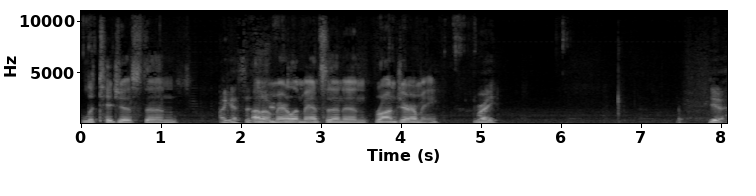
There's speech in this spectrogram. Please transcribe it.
litigious than I guess I don't know. Marilyn Manson and Ron Jeremy. Right. Yeah.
